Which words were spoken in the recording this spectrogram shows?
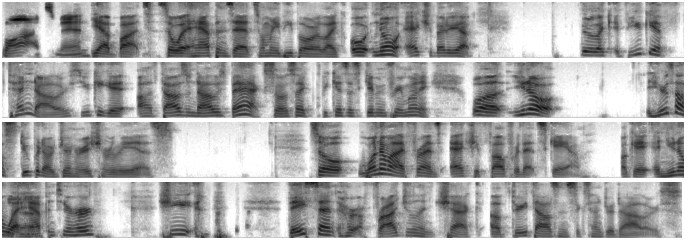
bots, man. yeah bots." So what happens that so many people are like, "Oh no, actually, better yet." They're like, if you give ten dollars, you could get a thousand dollars back. So it's like because it's giving free money. Well, you know, here's how stupid our generation really is. So one of my friends actually fell for that scam. Okay, and you know what Yeah. happened to her? She they sent her a fraudulent check of three thousand six hundred dollars.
